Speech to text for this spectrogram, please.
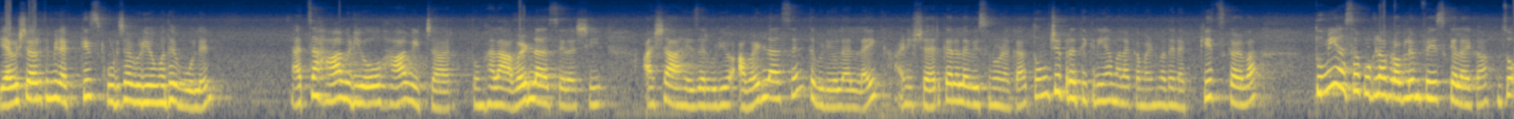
या विषयावरती मी नक्कीच पुढच्या व्हिडिओमध्ये बोलेन. आजचा हा व्हिडिओ हा विचार तुम्हाला आवडला असेल अशी आशा आहे. जर व्हिडिओ आवडला असेल तर व्हिडिओला लाईक आणि शेअर करायला विसरू नका. तुमची प्रतिक्रिया मला कमेंटमध्ये नक्कीच कळवा. तुम्ही असा कुठला प्रॉब्लेम फेस केला आहे का? जो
